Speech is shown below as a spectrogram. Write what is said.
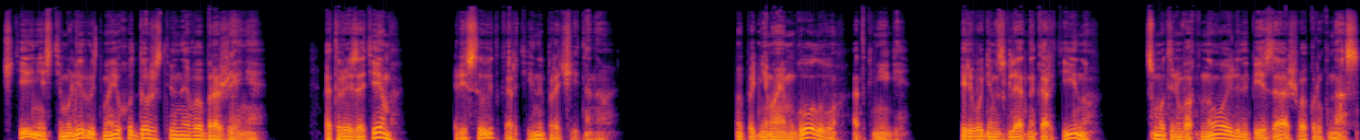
Чтение стимулирует мое художественное воображение, которое затем рисует картины прочитанного. Мы поднимаем голову от книги, переводим взгляд на картину, смотрим в окно или на пейзаж вокруг нас.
